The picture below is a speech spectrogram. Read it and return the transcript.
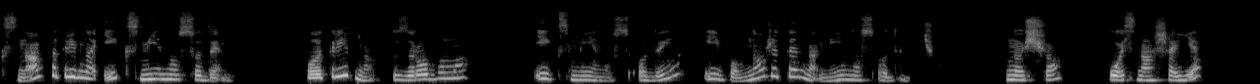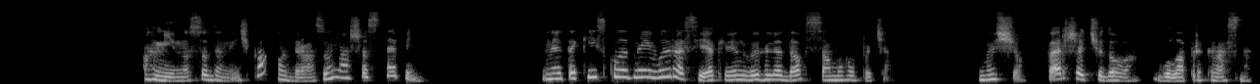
х. Нам потрібно х мінус 1. Потрібно зробимо х мінус 1 і помножити на мінус 1. Ну що, ось наша є. А мінус одиничка одразу наша степінь. Не такий складний вираз, як він виглядав з самого початку. Ну що, перша чудова була прекрасна,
